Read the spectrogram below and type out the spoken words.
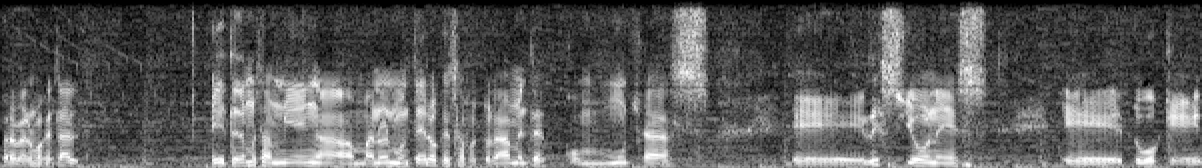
pero veremos qué tal. Y tenemos también a Manuel Montero, que desafortunadamente con muchas eh, lesiones eh, tuvo que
